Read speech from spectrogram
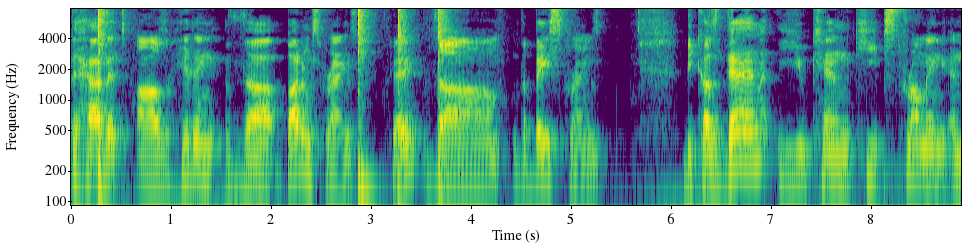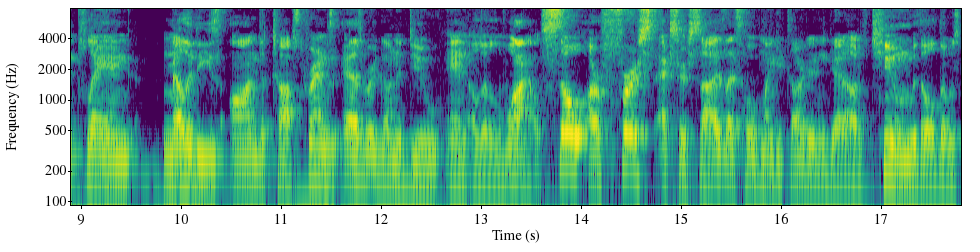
the habit of hitting the bottom strings, okay, the, um, the bass strings, because then you can keep strumming and playing melodies on the top strings as we're gonna do in a little while. So our first exercise, let's hope my guitar didn't get out of tune with all those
